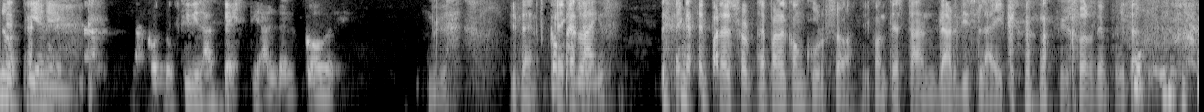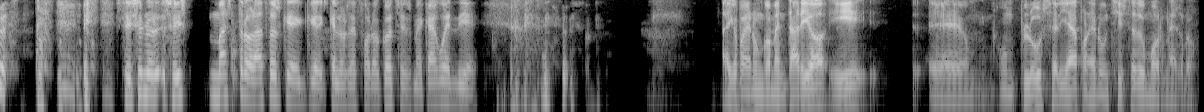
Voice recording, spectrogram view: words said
No tiene la, la conductividad bestial del cobre. Dicen, ¿qué hay, que Copper hacer, Life. hay que hacer para el, sor- eh, para el concurso? Y contestan, dar dislike. Hijos de puta. Sois, unos- sois más trolazos que, que- que los de Forocoches, me cago en 10. Hay que poner un comentario y eh, un plus sería poner un chiste de humor negro.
